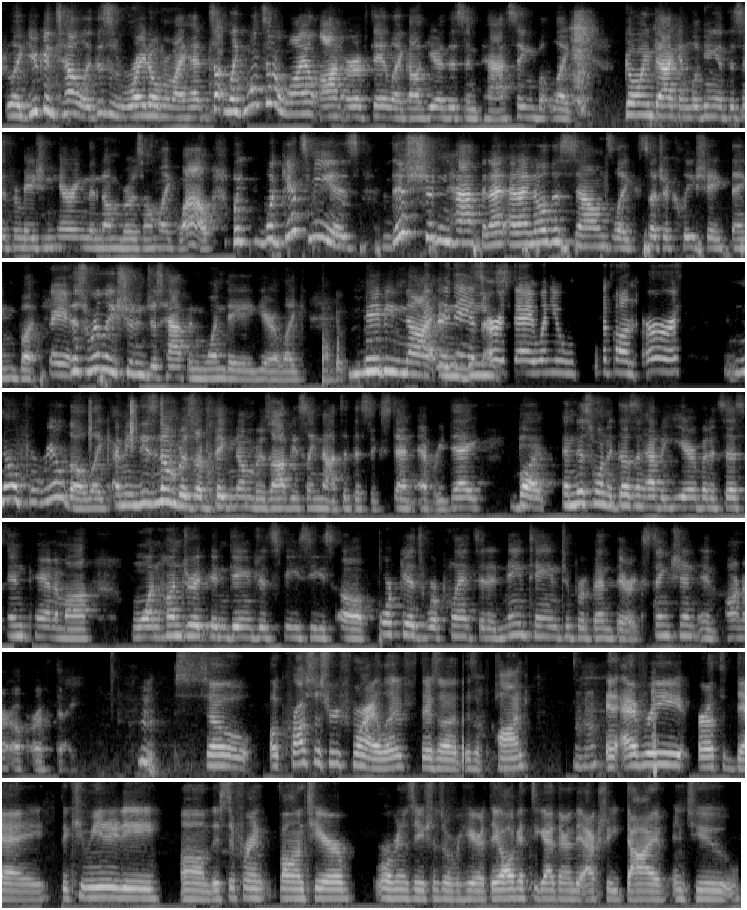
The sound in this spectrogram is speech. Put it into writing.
like you can tell like this is right over my head something like once in a while on earth day like i'll hear this in passing but like going back and looking at this information hearing the numbers i'm like wow but what gets me is this shouldn't happen I, and i know this sounds like such a cliche thing but this really shouldn't just happen one day a year like maybe not Every in is Earth Day when you live on Earth. no, for real though. Like, I mean, these numbers are big numbers, obviously not to this extent every day. But and this one, it doesn't have a year, but it says in Panama, 100 endangered species of orchids were planted and maintained to prevent their extinction in honor of Earth Day. so across the street from where I live, there's a there's a pond, Mhm. and every Earth Day, the community, um, there's different volunteer organizations over here. They all get together and they actually dive into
